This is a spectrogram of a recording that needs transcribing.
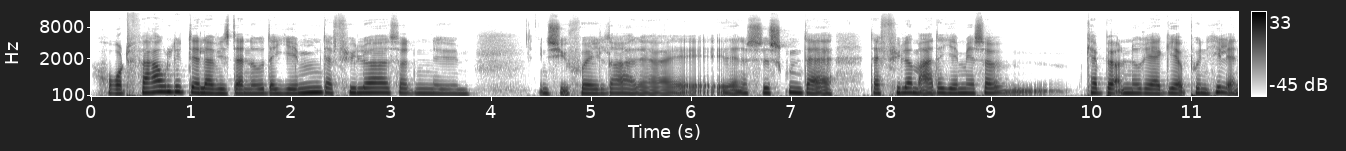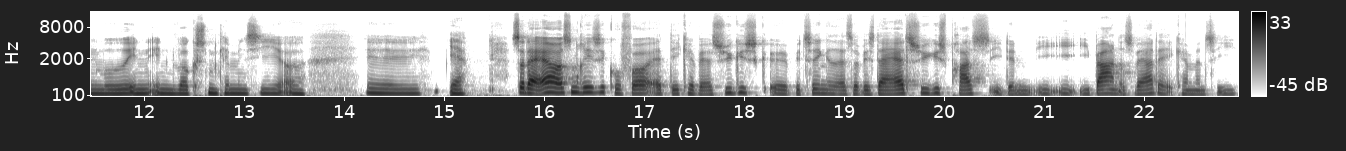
hårdt fagligt, eller hvis der er noget derhjemme, der fylder sådan øh, en syg forældre, eller øh, et andet søsken, der, der fylder meget derhjemme, ja, så kan børnene reagere på en helt anden måde end, end voksen, kan man sige. Og, øh, ja. Så der er også en risiko for, at det kan være psykisk øh, betinget, altså hvis der er et psykisk pres i, den, i, i, i barnets hverdag, kan man sige.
